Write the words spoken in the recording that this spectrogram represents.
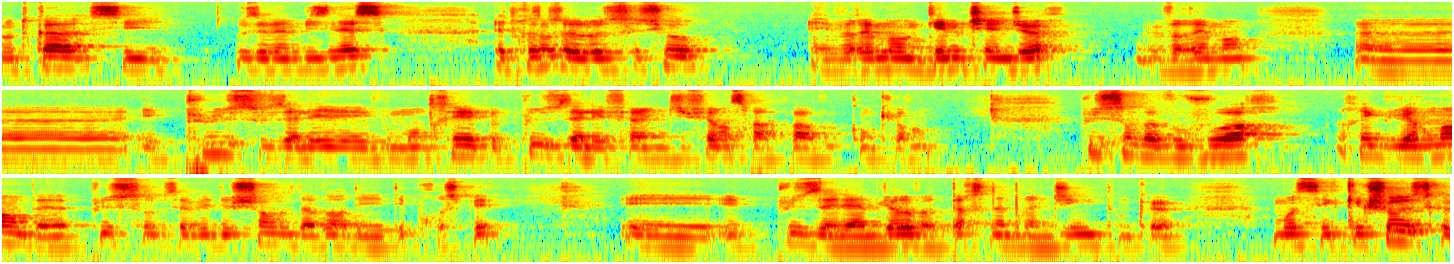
en tout cas, si vous avez un business, être présent sur les réseaux sociaux est vraiment game changer, vraiment. et plus vous allez vous montrer, plus vous allez faire une différence par rapport à vos concurrents, plus on va vous voir régulièrement, ben, plus vous avez de chances d'avoir des, prospects et, plus vous allez améliorer votre personal branding. Donc, euh, moi, c'est quelque chose que,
